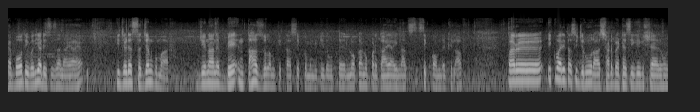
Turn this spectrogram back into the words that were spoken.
ਇਹ ਬਹੁਤ ਹੀ ਵਧੀਆ ਡਿਸੀਜਨ ਆਇਆ ਹੈ ਕਿ ਜਿਹੜੇ ਸੱਜਣ ਕੁਮਾਰ, ਜਿਨ੍ਹਾਂ ਨੇ ਬੇਇੰਤਹਾ ਜ਼ੁਲਮ ਕੀਤਾ ਸਿੱਖ ਕਮਿਊਨਿਟੀ ਦੇ ਉੱਤੇ, ਲੋਕਾਂ ਨੂੰ ਭੜਕਾਇਆ ਇਹਨਾਂ ਸਿੱਖ ਕੌਮ ਦੇ ਖਿਲਾਫ। ਪਰ ਇੱਕ ਵਾਰੀ ਤਾਂ ਅਸੀਂ ਜ਼ਰੂਰ ਆਸ ਛੱਡ ਬੈਠੇ ਸੀਗੇ ਕਿ ਸ਼ਾਇਦ ਹੁਣ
